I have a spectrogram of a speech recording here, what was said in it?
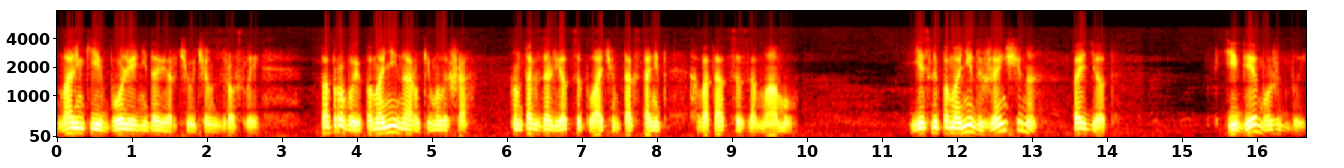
Маленькие более недоверчивы, чем взрослые. Попробуй, помани на руки малыша. Он так зальется плачем, так станет хвататься за маму. Если поманит женщина, пойдет. К тебе, может быть.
